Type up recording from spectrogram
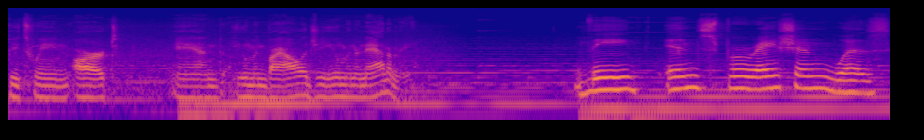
between art and human biology, human anatomy. The inspiration was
